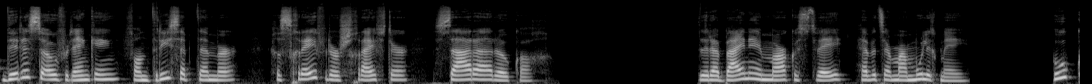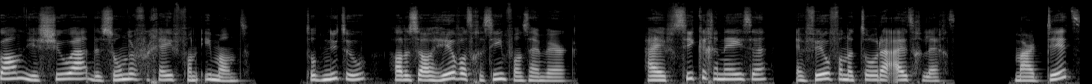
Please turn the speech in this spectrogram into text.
Dit is de overdenking van 3 september, geschreven door schrijfster Sarah Rokach. De rabbijnen in Marcus 2 hebben het er maar moeilijk mee. Hoe kan Yeshua de zonde vergeven van iemand? Tot nu toe hadden ze al heel wat gezien van zijn werk. Hij heeft zieken genezen en veel van de Torah uitgelegd. Maar dit,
